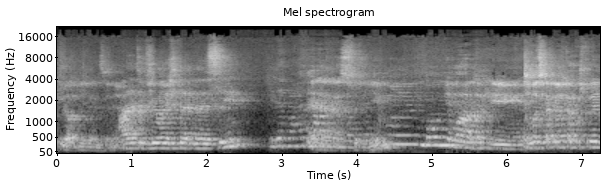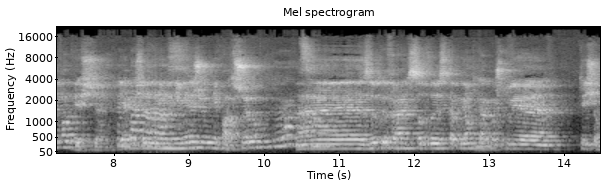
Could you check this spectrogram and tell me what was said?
kg mniej więcej, nie? Ale ty wziąłeś ten slim? Idę po Nie. Slim, bo nie ma takiej... To weska piątka kosztuje 2200. Jakby się nie, nie mierzył, nie patrzył. Eee, zwykły frank 125 kosztuje 1000.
